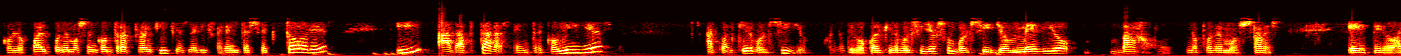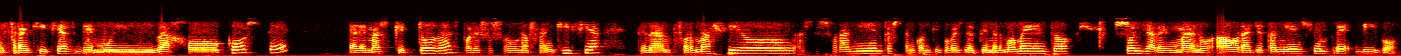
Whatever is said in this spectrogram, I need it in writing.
con lo cual podemos encontrar franquicias de diferentes sectores y adaptadas, entre comillas, a cualquier bolsillo. Cuando digo cualquier bolsillo es un bolsillo medio bajo, no podemos, ¿sabes? Eh, pero hay franquicias de muy bajo coste y además que todas, por eso son una franquicia, te dan formación, asesoramiento, están contigo desde el primer momento, son llave en mano. Ahora, yo también siempre digo,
